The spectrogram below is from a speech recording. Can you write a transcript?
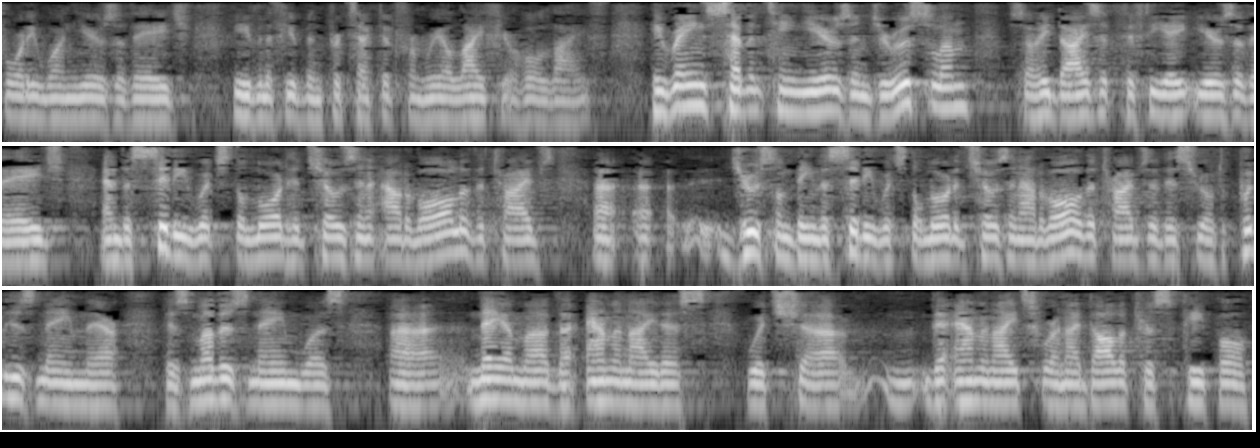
41 years of age, even if you've been protected from real life your whole life. He reigned 17 years in Jerusalem, so he dies at 58 years of age. And the city which the Lord had chosen out of all of the tribes, uh, uh, Jerusalem being the city which the Lord had chosen out of all the tribes of Israel to put his name there. His mother's name was uh, Naamah the Ammonitess, which uh, the Ammonites were an idolatrous people,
